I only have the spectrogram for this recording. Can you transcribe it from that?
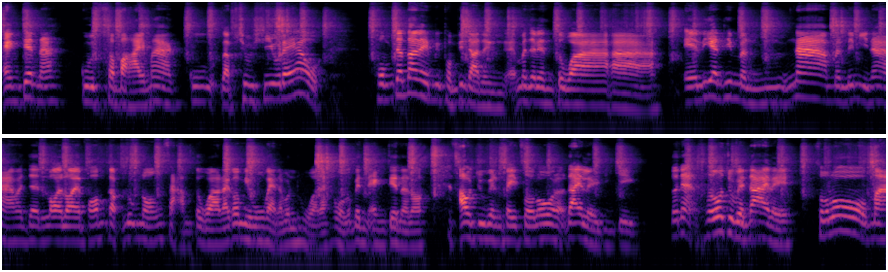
แองเจิลนะ กูสบายมากกูแบบชิวๆแล้ว ผมจำได้เลยมีผมติดด่าหนึ่งมันจะเป็นตัวอ่าเอเลี่ยนที่มันหน้ามันไม่มีหน้ามันจะลอยๆพร้อมกับลูกน้อง 3 ตัว แล้วก็มีวงแหวนบนหัวนะผมก็เป็นแองเจิลนะเนาะเอาจูเวนไปโซโล่ได้เลยจริง ๆตัวเนี้ยโซโล่จูเวนได้เลย โซโล่ม้า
